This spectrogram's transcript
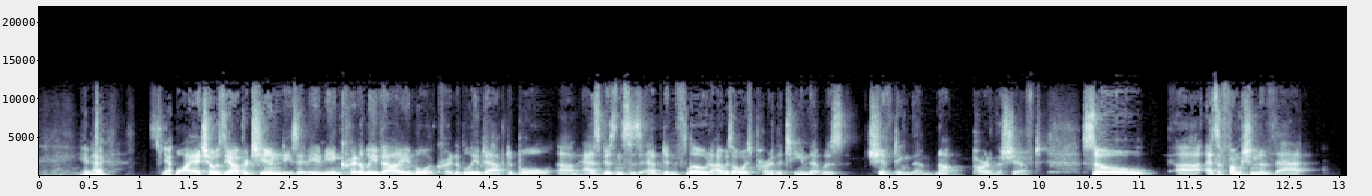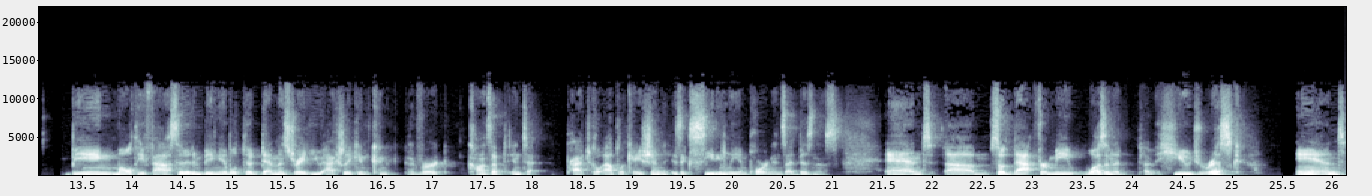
you know yep. why i chose the opportunities it made me incredibly valuable incredibly adaptable um, as businesses ebbed and flowed i was always part of the team that was shifting them not part of the shift so uh, as a function of that being multifaceted and being able to demonstrate you actually can con- convert concept into practical application is exceedingly important inside business and um, so that for me wasn't a, a huge risk and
